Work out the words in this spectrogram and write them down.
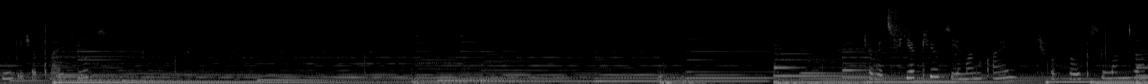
Cube. Ich habe drei Cubes. Ich habe jetzt vier Cubes, sie immer noch ein. Ich verfolge sie langsam.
